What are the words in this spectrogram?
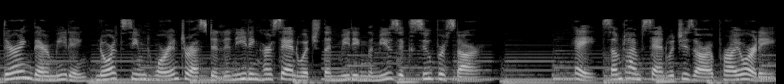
During their meeting, North seemed more interested in eating her sandwich than meeting the music superstar. Hey, sometimes sandwiches are a priority.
